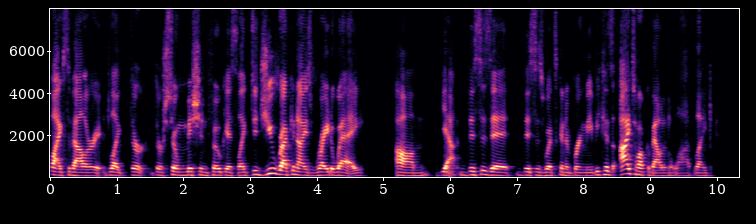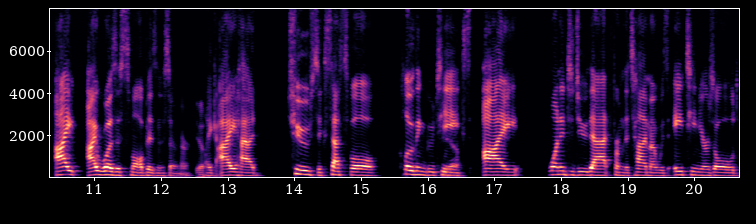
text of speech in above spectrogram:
Flags of Valor like they're they're so mission focused like did you recognize right away um yeah this is it this is what's going to bring me because I talk about it a lot like I I was a small business owner Yep. like I had two successful clothing boutiques I wanted to do that from the time I was 18 years old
